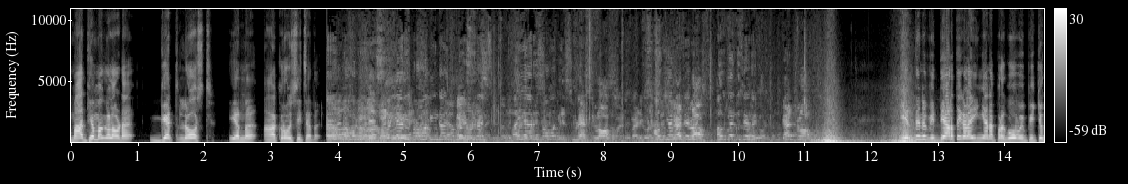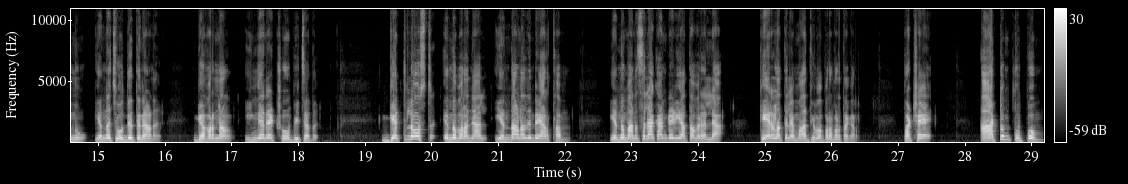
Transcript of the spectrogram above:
മാധ്യമങ്ങളോട് ഗെറ്റ് ലോസ്റ്റ് എന്ന് ആക്രോശിച്ചത്. എന്തിന് വിദ്യാർത്ഥികളെ ഇങ്ങനെ പ്രകോപിപ്പിക്കുന്നു എന്ന ചോദ്യത്തിനാണ് ഗവർണർ ഇങ്ങനെ ക്ഷോഭിച്ചത്. ഗെറ്റ് ലോസ്റ്റ് എന്ന് പറഞ്ഞാൽ എന്താണതിന്റെ അർത്ഥം എന്ന് മനസ്സിലാക്കാൻ കഴിയാത്തവരല്ല കേരളത്തിലെ മാധ്യമപ്രവർത്തകർ. പക്ഷേ ആട്ടും തുപ്പും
